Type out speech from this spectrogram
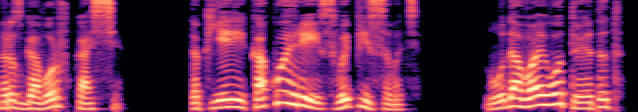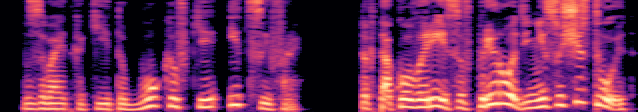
Разговор в кассе. «Так ей какой рейс выписывать?» «Ну, давай вот этот», — называет какие-то буковки и цифры. «Так такого рейса в природе не существует.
